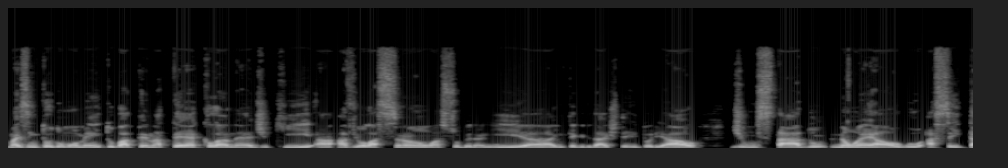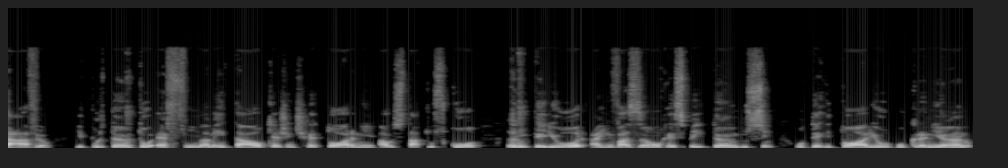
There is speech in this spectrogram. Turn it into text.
mas em todo momento bater na tecla né, de que a, a violação à soberania, à integridade territorial de um Estado não é algo aceitável e, portanto, é fundamental que a gente retorne ao status quo anterior à invasão, respeitando-se o território ucraniano,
